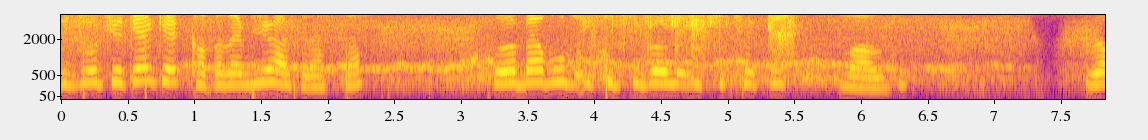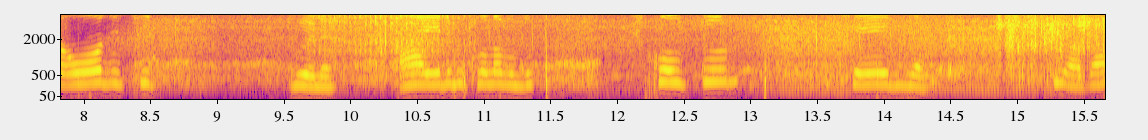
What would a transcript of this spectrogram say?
video çekerken kapatabiliyor arkadaşlar. Sonra ben bunu ikinci böyle iki çekmek lazım. Ve onun için böyle. Aa yeni bir kola bulduk. Şu koltuğun şeyinde. Şu ya da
